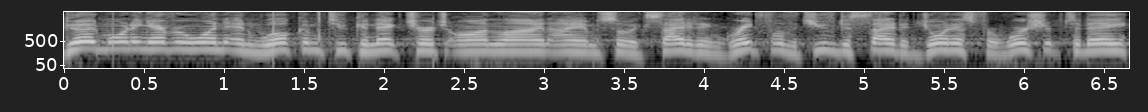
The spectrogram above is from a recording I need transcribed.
Good morning, everyone, and welcome to Connect Church Online. I am so excited and grateful that you've decided to join us for worship today.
